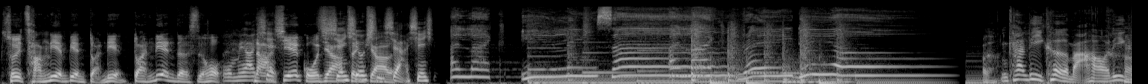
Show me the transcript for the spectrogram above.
所以长链变短链，短链的时候，我们要哪些国家先休息一下，先休。I like 你看，立刻吧，哈，立刻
